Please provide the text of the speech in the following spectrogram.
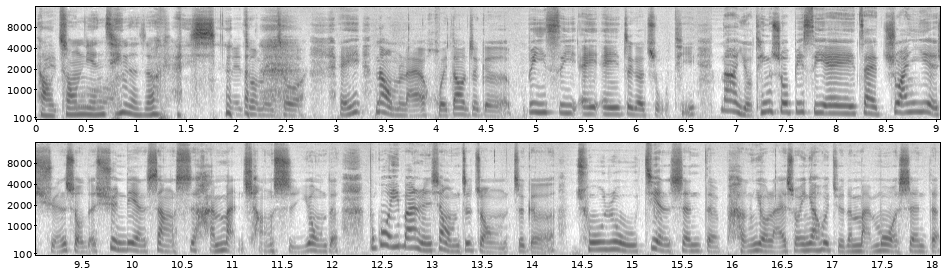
好，从年轻的时候开始，没错。没错，哎，那我们来回到这个 BCAA 这个主题。那有听说 BCAA 在专业选手的训练上是还蛮常使用的。不过一般人像我们这种这个初入健身的朋友来说，应该会觉得蛮陌生的。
